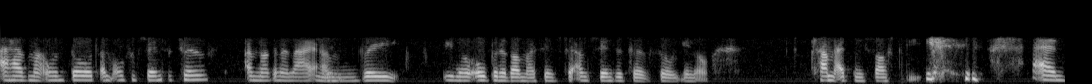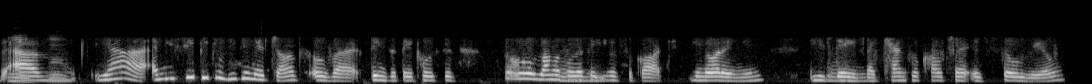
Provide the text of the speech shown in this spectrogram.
I have my own thoughts. I'm also sensitive. I'm not gonna lie. I'm mm. very, you know, open about my sensitive. I'm sensitive, so you know, come at me softly. and mm, um, mm. yeah, and you see people losing their jobs over things that they posted so long ago that they even forgot. You know what I mean? These days, like cancel culture is so real.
